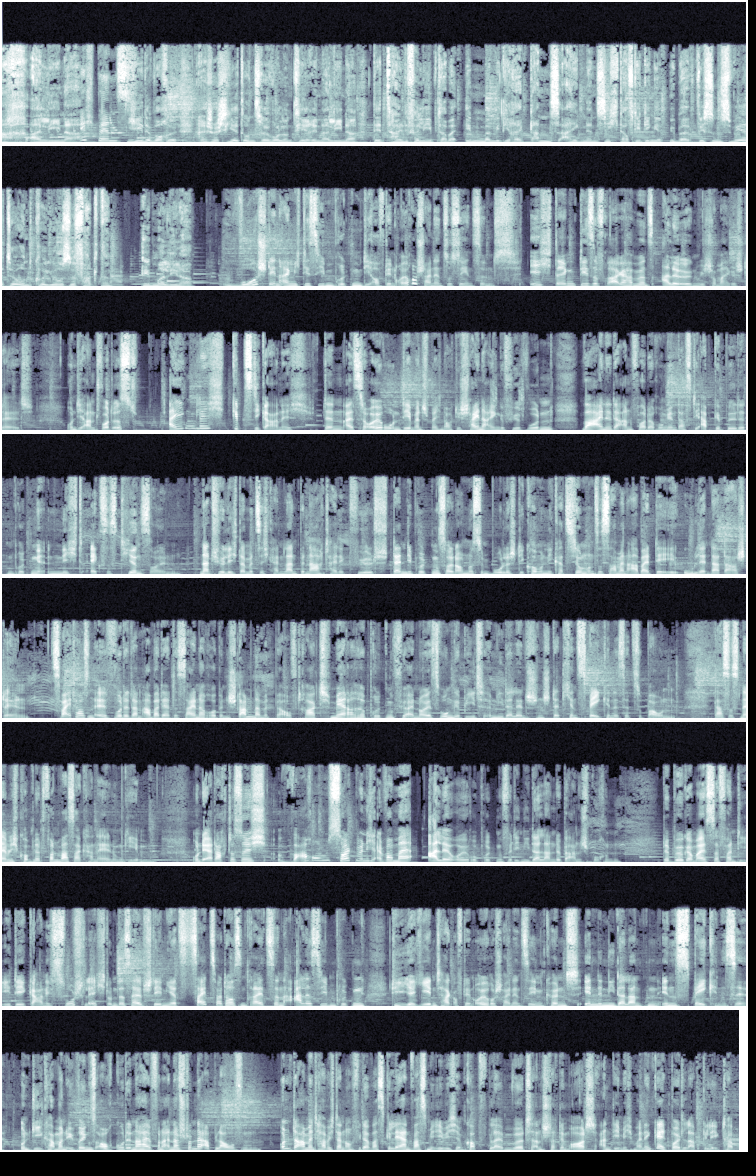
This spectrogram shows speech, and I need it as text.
Ach, Alina. Ich bin's. Jede Woche recherchiert unsere Volontärin Alina, detailverliebt, aber immer mit ihrer ganz eigenen Sicht auf die Dinge über wissenswerte und kuriose Fakten. Eben Alina. Wo stehen eigentlich die sieben Brücken, die auf den Euroscheinen zu sehen sind? Ich denke, diese Frage haben wir uns alle irgendwie schon mal gestellt. Und die Antwort ist, eigentlich gibt's die gar nicht. Denn als der Euro und dementsprechend auch die Scheine eingeführt wurden, war eine der Anforderungen, dass die abgebildeten Brücken nicht existieren sollen. Natürlich, damit sich kein Land benachteiligt fühlt, denn die Brücken sollen auch nur symbolisch die Kommunikation und Zusammenarbeit der EU-Länder darstellen. 2011 wurde dann aber der Designer Robin Stamm damit beauftragt, mehrere Brücken für ein neues Wohngebiet im niederländischen Städtchen Spijkenisse zu bauen. Das ist nämlich komplett von Wasserkanälen umgeben. Und er dachte sich, warum sollten wir nicht einfach mal alle Eurobrücken für die Niederlande beanspruchen? Der Bürgermeister fand die Idee gar nicht so schlecht und deshalb stehen jetzt seit 2013 alle sieben Brücken, die ihr jeden Tag auf den Euroscheinen sehen könnt, in den Niederlanden in Spijkenisse. Und die kann man übrigens auch gut innerhalb von einer Stunde ablaufen. Und damit habe ich dann auch wieder was gelernt, was mir ewig im Kopf bleiben wird, anstatt dem Ort, an dem ich meinen Geldbeutel abgelegt habe.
